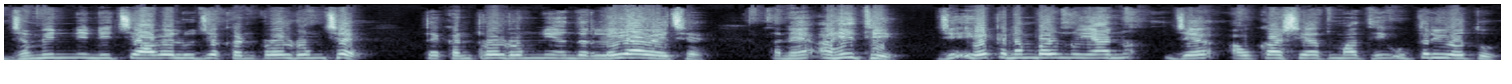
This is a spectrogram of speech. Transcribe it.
જમીનની નીચે આવેલું જે કંટ્રોલ રૂમ છે તે કંટ્રોલ રૂમની અંદર લઈ આવે છે. અને અહીંથી જે એક નંબરનું યાન જે અવકાશયાતમાંથી ઉતર્યું હતું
